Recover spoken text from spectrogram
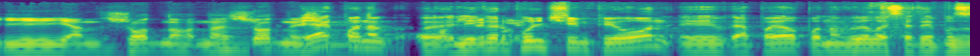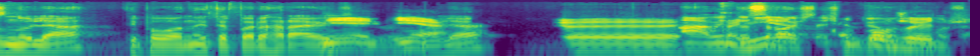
І я жодного на жодний Як не Ліверпуль чемпіон, і АПЛ поновилася типу з нуля. Типу вони тепер грають Ні, з нуля. Е, А, він досрочний чемпіон. Тому, що...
